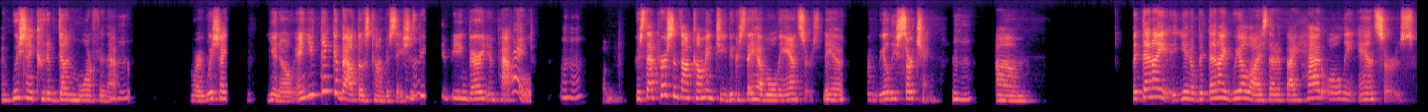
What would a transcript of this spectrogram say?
I wish I could have done more for that, Mhm. person. or I wish I, you know, and you think about those conversations Mhm. because you're being very impactful Right. Mhm. because that person's not coming to you because they have all the answers. They Mhm. are really searching. Mhm. Um, but then I, you know, but then I realized that if I had all the answers,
